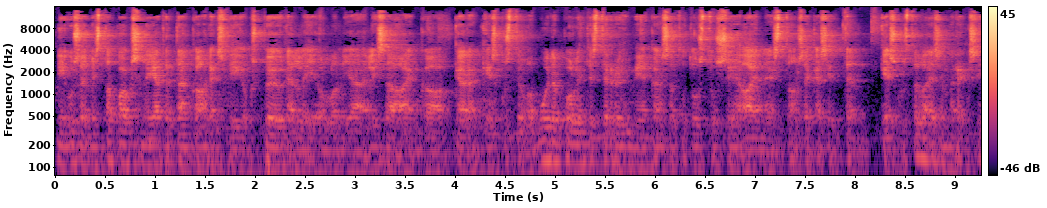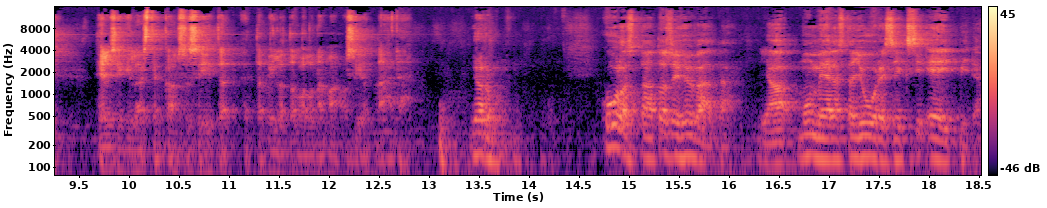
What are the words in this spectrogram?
niin useimmissa tapauksissa ne jätetään kahdeksi viikoksi pöydälle, jolloin jää lisää aikaa käydä keskustelua muiden poliittisten ryhmien kanssa, tutustua siihen aineistoon sekä sitten keskustella esimerkiksi helsinkiläisten kanssa siitä, että millä tavalla nämä asiat nähdään. Jarmo. Kuulostaa tosi hyvältä ja mun mielestä juuri siksi ei pidä.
